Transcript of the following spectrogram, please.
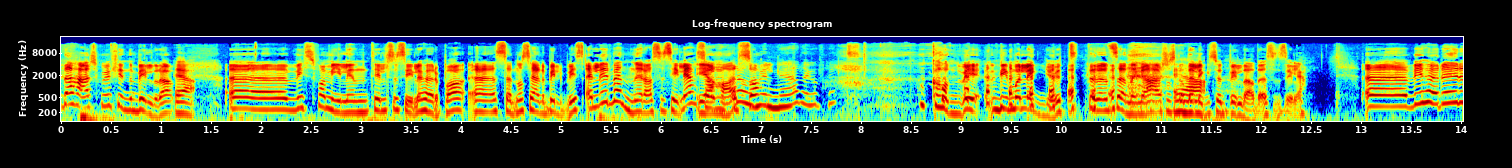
Det her skal vi finne bilder av. Ja. Uh, hvis familien til Cecilie hører på, uh, send oss gjerne bildebevis. Eller venner av Cecilie. Jeg har også bildene, ja, det går fint. Kan vi Vi må legge ut til den sendinga her, så skal det legges ut bilde av det, Cecilie. Uh, vi hører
